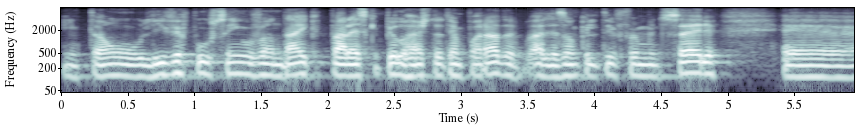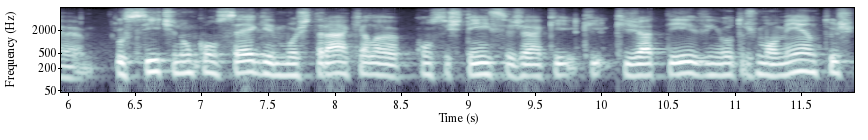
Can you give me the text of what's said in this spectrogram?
Então, o Liverpool sem o Van Dijk, parece que pelo resto da temporada, a lesão que ele teve foi muito séria. É, o City não consegue mostrar aquela consistência já que, que, que já teve em outros momentos.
